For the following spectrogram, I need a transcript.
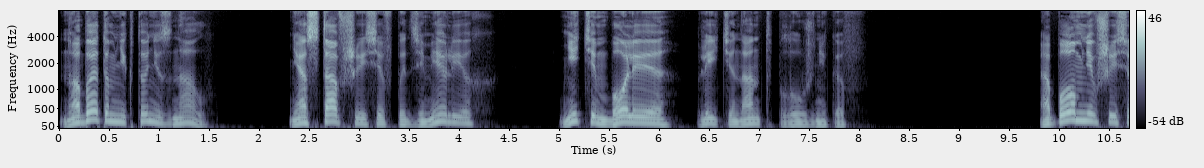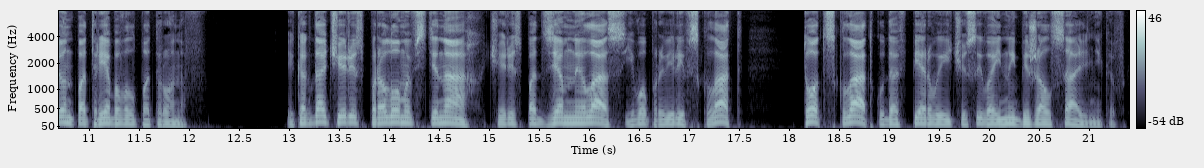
Но об этом никто не знал, не оставшиеся в подземельях, ни тем более лейтенант Плужников. Опомнившись, он потребовал патронов. И когда через проломы в стенах, через подземный лаз его провели в склад, тот склад, куда в первые часы войны бежал Сальников,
